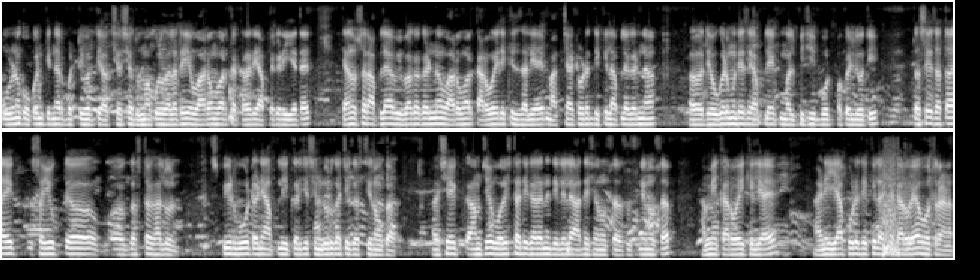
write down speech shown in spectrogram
पूर्ण कोकण किनारपट्टीवरती अक्षरशः धुमाकूळ घालत हे वारंवार तक्रारी आपल्याकडे येत आहेत. त्यानुसार आपल्या विभागाकडनं वारंवार कारवाई देखील झाली आहे. मागच्या आठवड्यात देखील आपल्याकडनं देवगडमध्येच आपल्या एक मलपीची बोट पकडली होती. तसेच आता एक संयुक्त गस्त घालून स्पीड बोट आणि आपली इकडची सिंधुदुर्गाची गस्ती नौका असे एक आमच्या वरिष्ठ अधिकाऱ्यांनी दिलेल्या आदेशानुसार सूचनेनुसार आम्ही कारवाई केली आहे. आणि यापुढे देखील अशा कारवाया होत राहणार.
